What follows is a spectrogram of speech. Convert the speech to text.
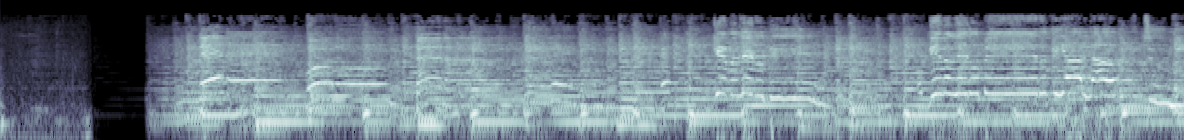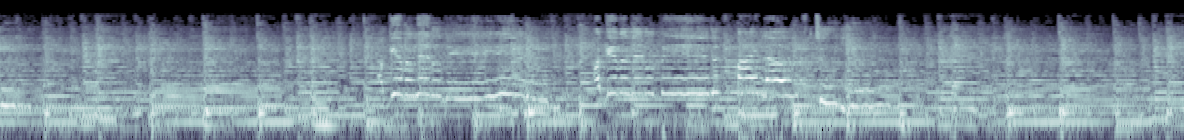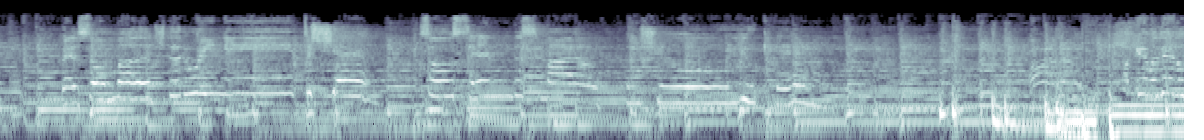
So much that we need to share. So send a smile and show you care. I'll give a little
